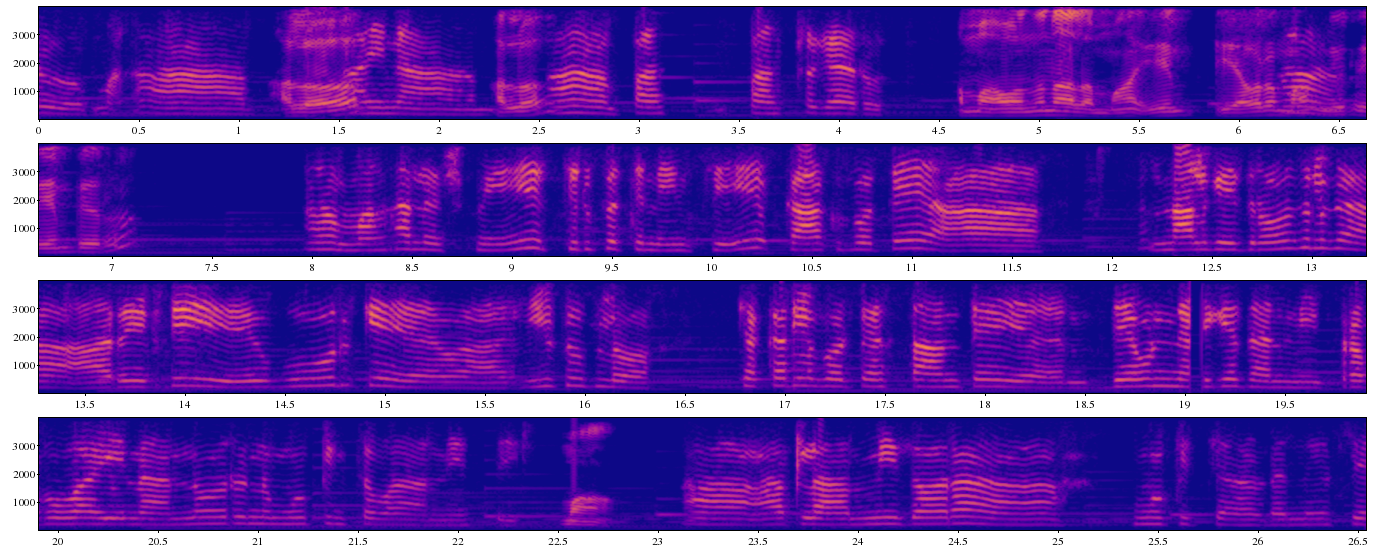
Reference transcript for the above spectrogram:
గారు హలో? ఆయన హలో? పాస్టర్ గారు. అమ్మా వందనాలమ్మా. ఏం ఎవరమ్మా. మీరు? ఏం పేరు? మహాలక్ష్మి తిరుపతి నుంచి. కాకపోతే ఆ నాలుగైదు రోజులుగా ఆ రెడ్డి ఊరికే యూట్యూబ్లో చక్కర్లు కొట్టేస్తా ఉంటే దేవుణ్ణి అడిగేదాన్ని ప్రభువా ఆయన నోరును మూపించవా అనేసి. అట్లా మీ ద్వారా మూపించాడు అనేసి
